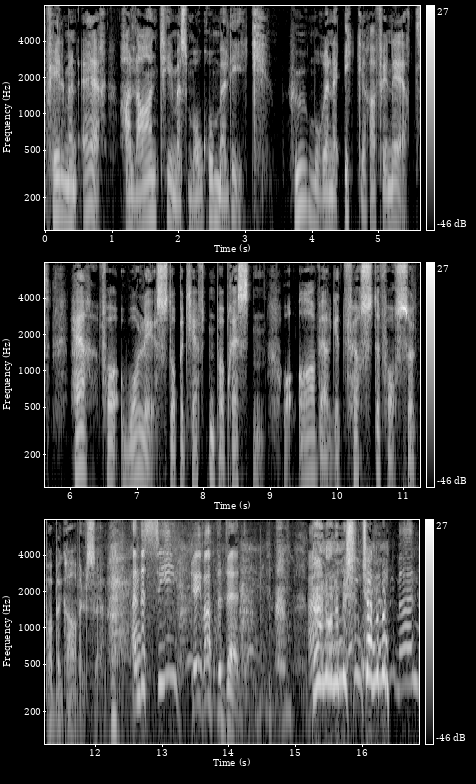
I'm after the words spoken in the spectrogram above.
Filmen er halvannen times moro med lik. Humoren er ikke raffinert. Her får Wally stoppet kjeften på presten og avverget første forsøk på begravelse. And the sea gave up the dead. Man on a mission, gentlemen. Man,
